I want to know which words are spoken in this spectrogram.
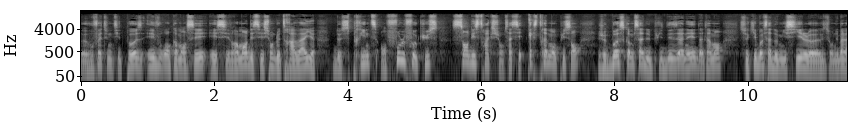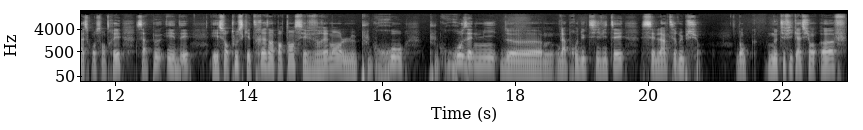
vous faites une petite pause et vous recommencez et c'est vraiment des sessions de travail de sprint en full focus sans distraction. Ça c'est extrêmement puissant. Je bosse comme ça depuis des années, notamment ceux qui bossent à domicile, ils ont du mal à se concentrer. Ça peut aider. Et surtout, ce qui est très important, c'est vraiment le plus gros, plus gros ennemi de la productivité, c'est l'interruption. Donc, notification off.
